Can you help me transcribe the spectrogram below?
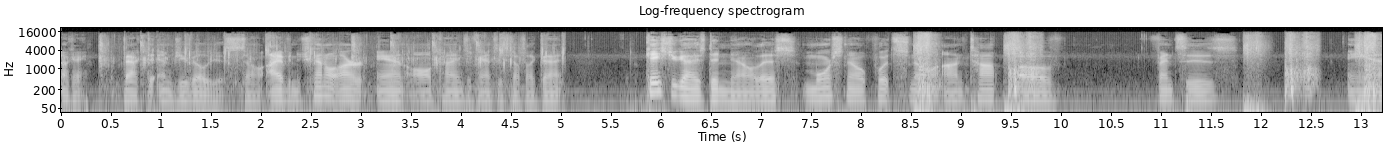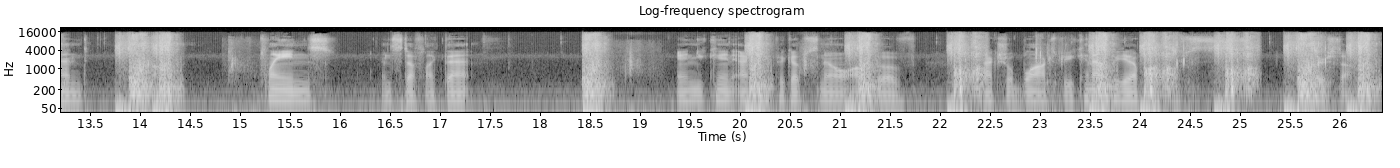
Okay, back to MG Villages. So, I have new channel art and all kinds of fancy stuff like that. In case you guys didn't know this, More Snow puts snow on top of fences and planes and stuff like that. And you can actually pick up snow off of actual blocks, but you cannot pick it up off of other stuff.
